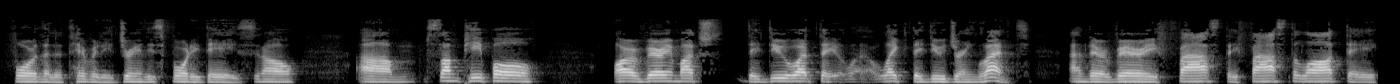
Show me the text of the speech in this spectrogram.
for the nativity during these 40 days? You know, um, some people are very much they do what they like they do during Lent, and they're very fast. They fast a lot. They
